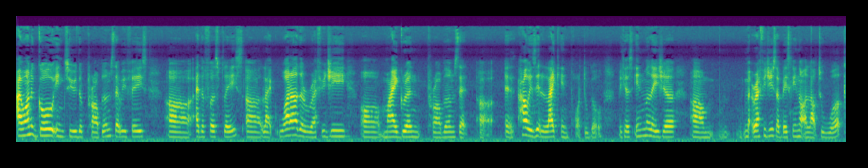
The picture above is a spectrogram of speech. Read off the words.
i want to go into the problems that we face uh, at the first place uh, like what are the refugee or migrant problems that uh, how is it like in Portugal? Because in Malaysia um, refugees are basically not allowed to work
